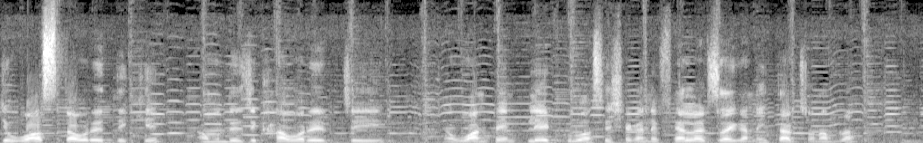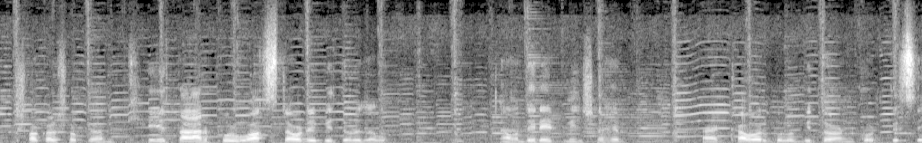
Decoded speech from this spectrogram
যে ওয়াচ টাওয়ারের দিকে আমাদের যে খাবারের যে ওয়ান টাইম প্লেটগুলো আছে সেখানে ফেলার জায়গা নেই তার জন্য আমরা সকাল সকাল খেয়ে তারপর ওয়াচ টাওয়ারের ভিতরে যাব। আমাদের এডমিন সাহেব খাবারগুলো বিতরণ করতেছে।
